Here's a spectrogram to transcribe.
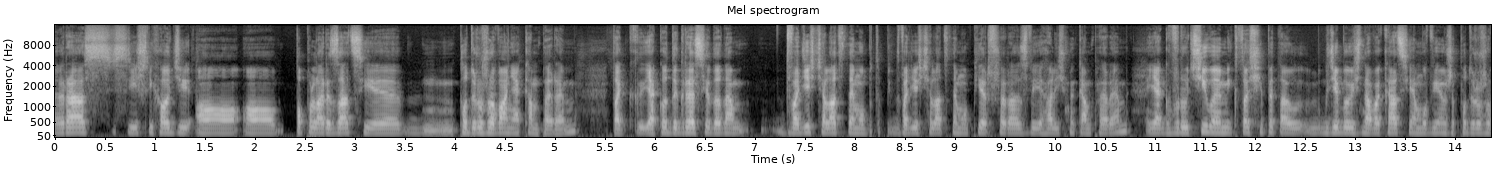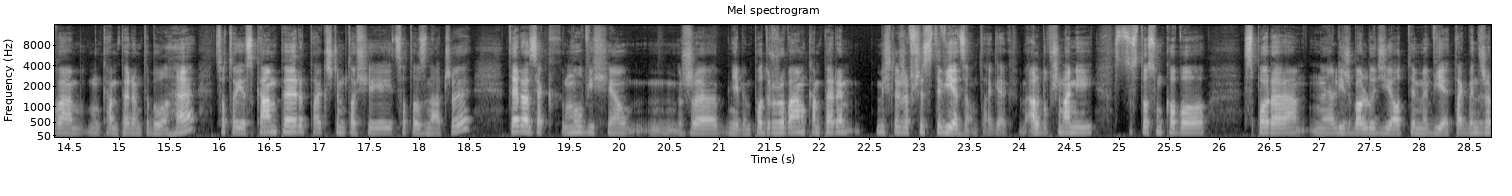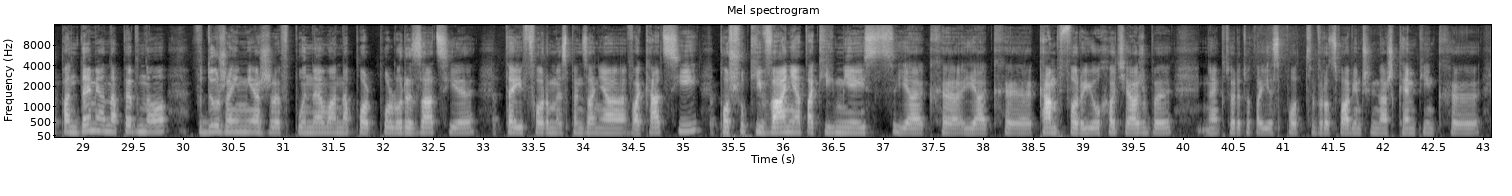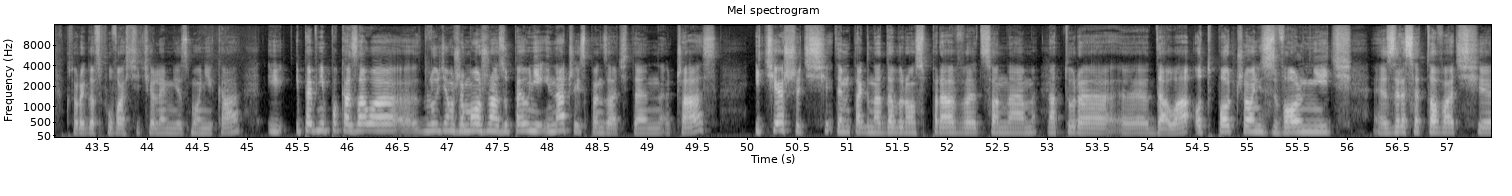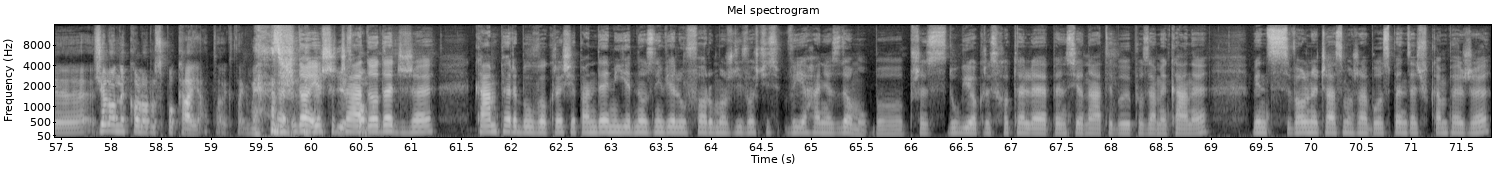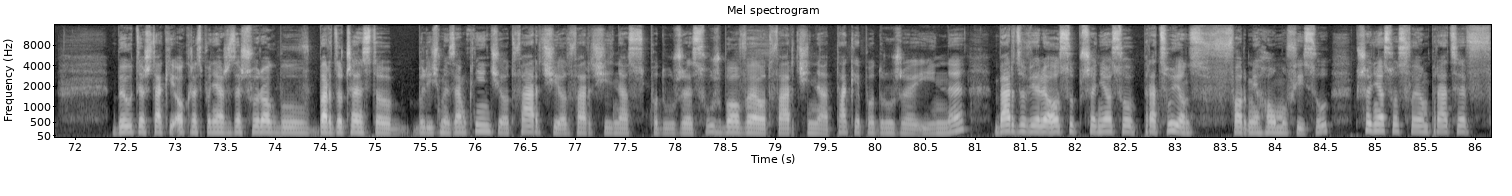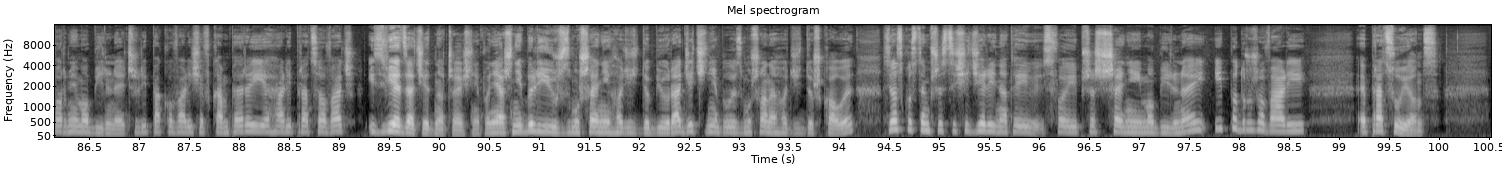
E, raz jeśli chodzi o, o popularyzację mm, podróżowania kamperem. Tak jako dygresję dodam, 20 lat temu, 20 lat temu pierwszy raz wyjechaliśmy kamperem. Jak wróciłem i ktoś się pytał, gdzie byłeś na wakacje, ja mówiłem, że podróżowałem kamperem, to było he, co to jest kamper, tak, z czym to się je co to znaczy. Teraz jak mówi się, mm, że nie wiem, podróżowałem kamperem, myślę, że wszyscy wiedzą, tak, jak, albo przynajmniej stosunkowo spora liczba ludzi o tym wie. Tak więc, że pandemia na pewno w dużej mierze wpłynęła na polaryzację tej formy spędzania wakacji, poszukiwania takich miejsc jak, jak Camp for You chociażby, e, który tutaj jest pod Wrocławiem, czyli nasz kemping, którego współwłaścicielem jest Monika. I, i pewnie pokazała ludziom, że można zupełnie inaczej spędzać ten czas i cieszyć się tym tak na dobrą sprawę, co nam natura e, dała, odpocząć, zwolnić, zresetować się. Zielony kolor uspokaja, tak? tak więc, no, no jeszcze trzeba pomoc. dodać, że kamper był w okresie pandemii jedną z niewielu form możliwości wyjechania z domu, bo przez długi okres hotele, pensjonaty były pozamykane, więc wolny czas można było spędzać w kamperze. Był też taki okres, ponieważ zeszły rok był bardzo często byliśmy zamknięci, otwarci, otwarci na podróże służbowe, otwarci na takie podróże i inne. Bardzo wiele osób przeniosło, pracując w formie home office'u, przeniosło swoją pracę w formie mobilnej, czyli pakowali się w kampery i jechali pracować i zwiedzać jednocześnie, ponieważ nie byli już zmuszeni chodzić do biura, dzieci nie były zmuszone chodzić do szkoły. W związku z tym wszyscy siedzieli na tej swojej przestrzeni mobilnej i podróżowali e, pracując.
